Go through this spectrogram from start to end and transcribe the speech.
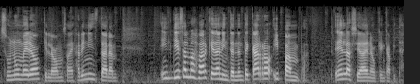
su número, que lo vamos a dejar en Instagram. Y 10 Almas Bar queda en Intendente Carro y Pampa, en la ciudad de Neuquén Capital.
